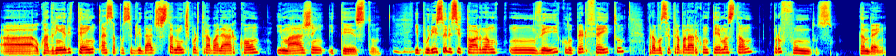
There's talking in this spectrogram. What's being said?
Uh, o quadrinho ele tem essa possibilidade justamente por trabalhar com imagem e texto. Uhum. E por isso ele se torna um, um veículo perfeito para você trabalhar com temas tão profundos também.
